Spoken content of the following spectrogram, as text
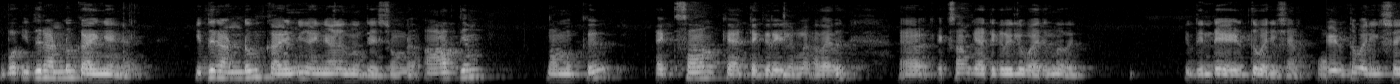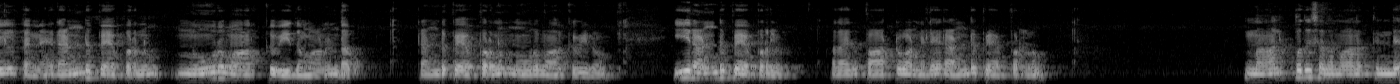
അപ്പോൾ ഇത് രണ്ടും കഴിഞ്ഞു കഴിഞ്ഞാൽ ഇത് രണ്ടും കഴിഞ്ഞു കഴിഞ്ഞാൽ എന്ന് ഉദ്ദേശിച്ചുകൊണ്ട് ആദ്യം നമുക്ക് എക്സാം കാറ്റഗറിയിലുള്ള അതായത് എക്സാം കാറ്റഗറിയിൽ വരുന്നത് ഇതിന്റെ എഴുത്ത് പരീക്ഷയാണ്. എഴുത്ത് പരീക്ഷയിൽ തന്നെ രണ്ട് പേപ്പറിനും നൂറ് മാർക്ക് വീതമാണ് ഉണ്ടാവുക. രണ്ട് പേപ്പറിനും നൂറ് മാർക്ക് വീതവും. ഈ രണ്ട് പേപ്പറിലും അതായത് പാർട്ട് വണ്ണിലെ രണ്ട് പേപ്പറിലും നാൽപ്പത് ശതമാനത്തിന്റെ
